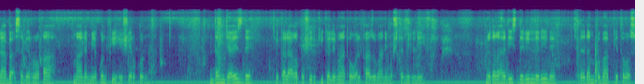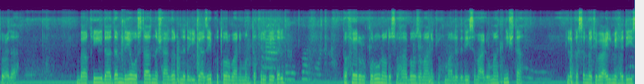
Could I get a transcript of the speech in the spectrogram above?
لا بأس بالرقاه ما لم يكن فيه شرك دم جائز دی چې کله هغه په شرکی کلمات او الفاظ باندې مشتمل ني نو دغه حدیث دلیل لري دی چې د دم په باب کې توسع ده باقی د دم د یو استاد نه شاګرد له اجازه په تور باندې منتقل کېدل په خیر القرون او د صحابه او زمانه کې خمال د دې معلومات نشته لکه څنګه چې به علم حدیث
